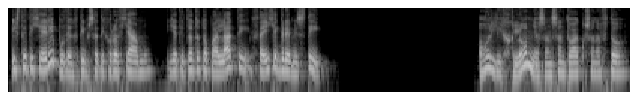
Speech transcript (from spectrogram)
Είστε τυχεροί που δεν χτύπησα τη χρωθιά μου, γιατί τότε το παλάτι θα είχε γκρεμιστεί. Όλοι χλώμιασαν σαν το άκουσαν αυτό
